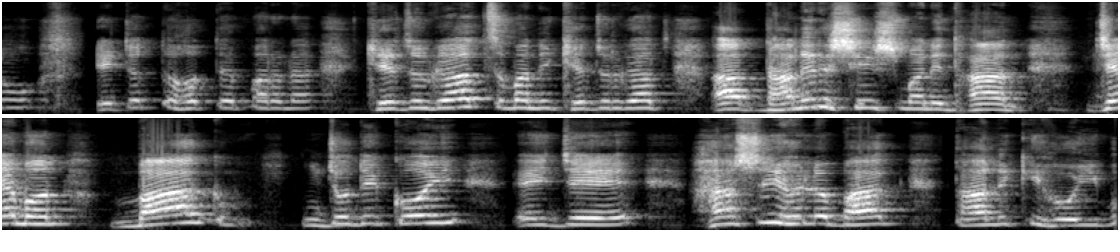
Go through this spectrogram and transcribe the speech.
নো, এটা তো হতে পারে না। খেজুর গাছ মানে খেজুর গাছ, আর ধানের শীষ মানে ধান। যেমন বাঘ যদি কই, এই যে হাসি হইল বাঘ, তাহলে কি হইব?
